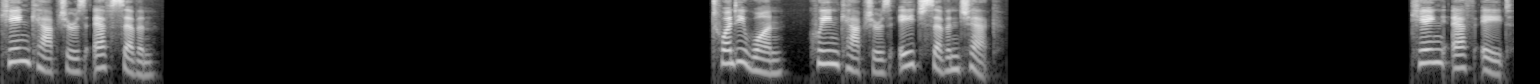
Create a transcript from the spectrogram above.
King captures f7. Twenty-one. Queen captures h7 check. King f8.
